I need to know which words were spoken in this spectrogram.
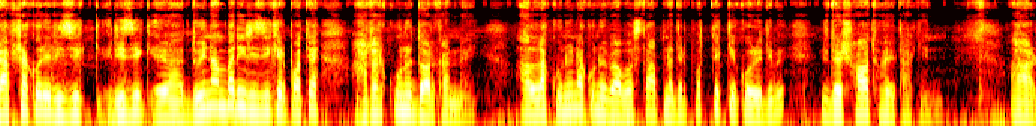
ব্যবসা করে রিজিক রিজিক দুই নাম্বারই রিজিকের পথে হাঁটার কোনো দরকার নাই। আল্লাহ কোনো না কোনো ব্যবস্থা আপনাদের প্রত্যেককে করে দেবে যদি সৎ হয়ে থাকেন। আর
